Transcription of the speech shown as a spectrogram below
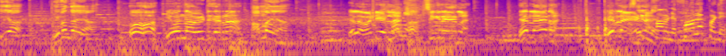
ஐயா இவன் தாயா ஓஹோ இவன் தான் வீட்டுக்காரனா? ஆமாயா. இல்ல வண்டி இல்ல சீக்கிரம் ஏறல. ஏறல ஏறல. ஏறல அவனை ஃபாலோ பண்ணு.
